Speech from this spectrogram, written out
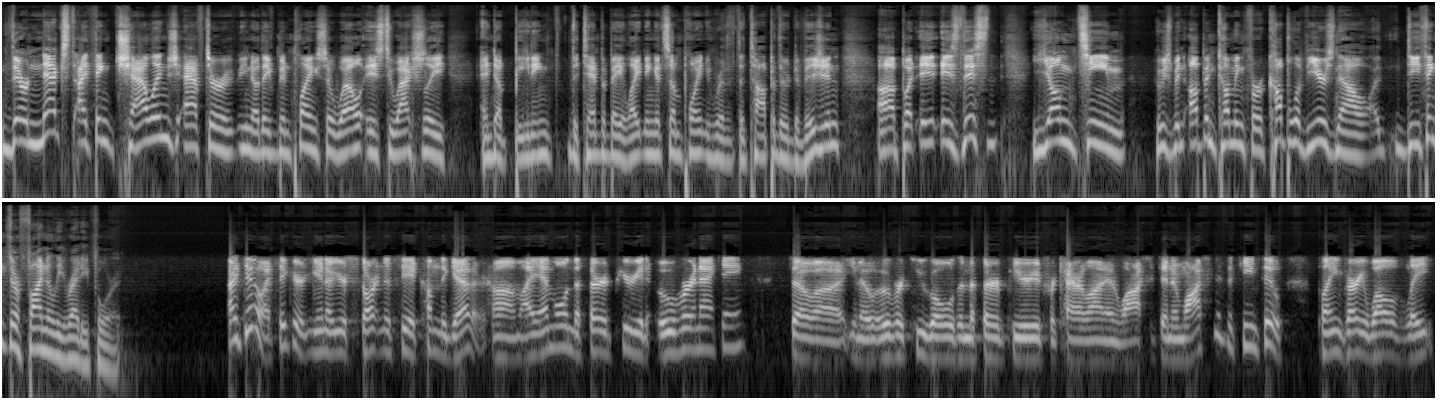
Their next, I think, challenge after, you know, they've been playing so well is to actually end up beating the Tampa Bay Lightning at some point, who are at the top of their division. Uh, but is this young team who's been up and coming for a couple of years now? Do you think they're finally ready for it? I do. I think you're, you know, you're starting to see it come together. Um, I am on the third period over in that game. So, uh, you know, over two goals in the third period for Carolina and Washington. And Washington's a team, too, playing very well of late.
